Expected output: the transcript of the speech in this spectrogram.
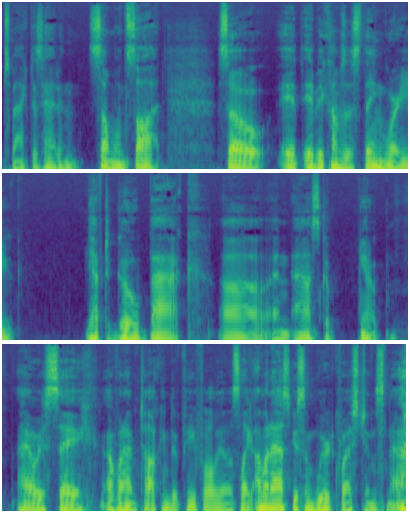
smacked his head and someone saw it. So it, it becomes this thing where you you have to go back uh, and ask a you know I always say uh, when I'm talking to people, you know, it's like I'm going to ask you some weird questions now.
